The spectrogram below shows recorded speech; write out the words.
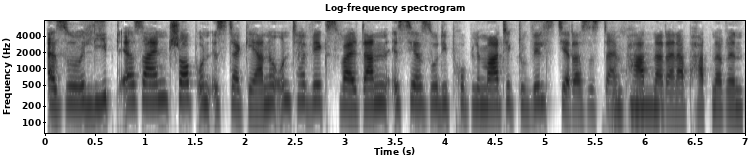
also liebt er seinen Job und ist da gerne unterwegs? Weil dann ist ja so die Problematik, du willst ja, dass es deinem Mhm. Partner, deiner Partnerin,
